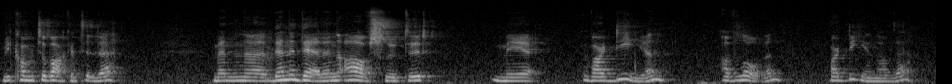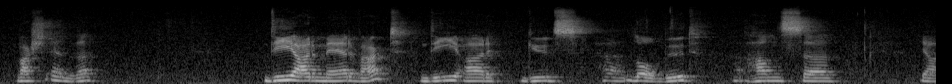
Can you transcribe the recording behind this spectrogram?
Vi kommer tilbake til det. Men uh, denne delen avslutter med verdien av loven. Verdien av det. Vers 11. De er mer verdt. De er Guds uh, lovbud. Hans uh, ja,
